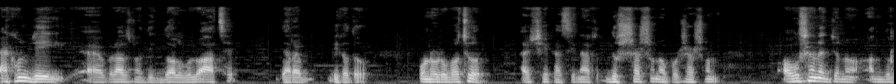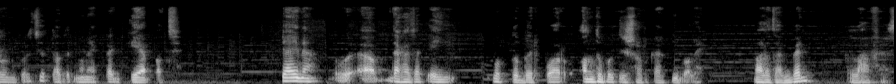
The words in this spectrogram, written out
এখন যেই রাজনৈতিক দলগুলো আছে যারা বিগত পনেরো বছর শেখ হাসিনার দুঃশাসন, অপশাসন অবসানের জন্য আন্দোলন করেছে, তাদের মনে একটা গ্যাপ আছে। চাই না, দেখা যাক এই বক্তব্যের পর অন্তর্বর্তী সরকার কি বলে। ভালো থাকবেন, আল্লাহ হাফেজ।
